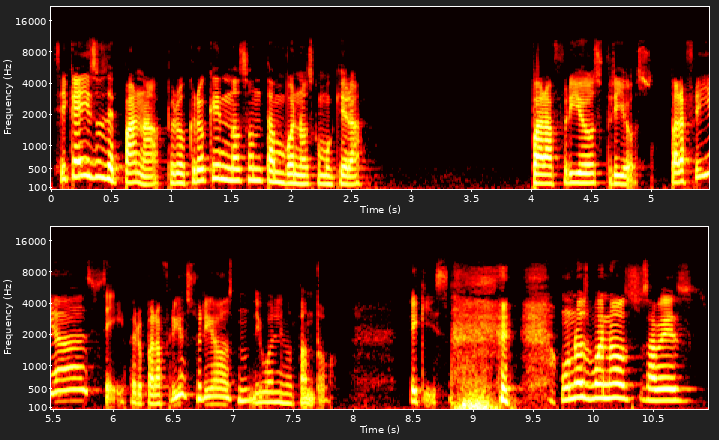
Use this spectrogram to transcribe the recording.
Sí que hay esos de pana, pero creo que no son tan buenos como quiera. Para fríos, fríos. Para fríos, sí, pero para fríos, fríos, igual y no tanto. X. unos buenos, ¿sabes?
